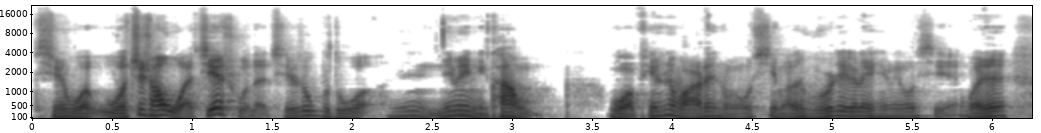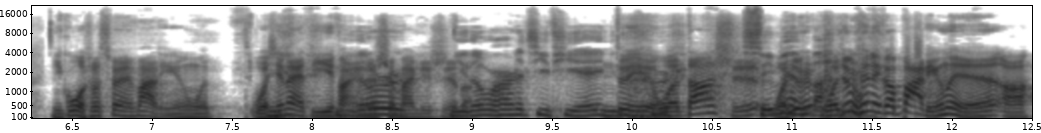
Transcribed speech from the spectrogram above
其实我我至少我接触的其实都不多，因因为你看我我平时玩的那种游戏嘛，都不是这个类型的游戏。我这你跟我说校园霸凌，我我现在第一反应是审判之士你都玩的 GTA，你对我当时我就是我就是那个霸凌的人啊。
